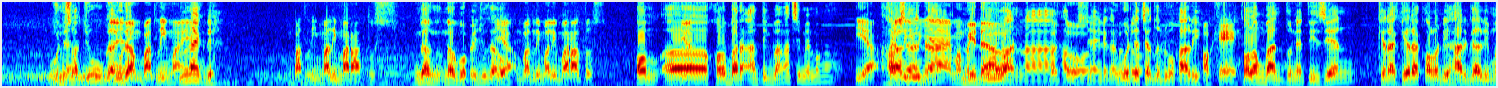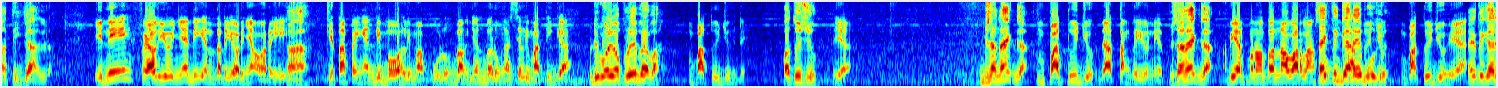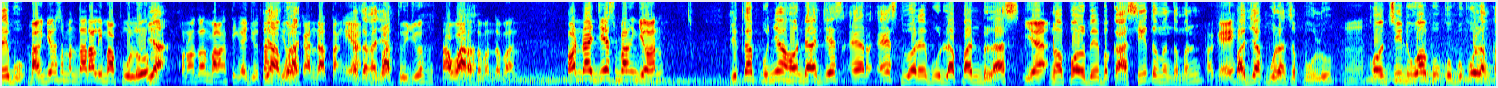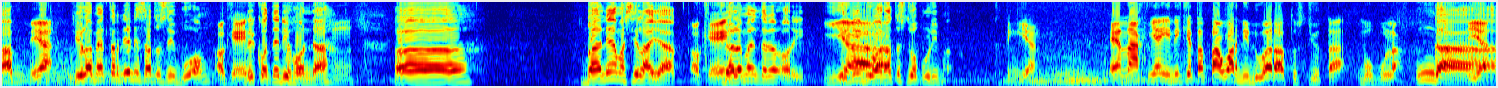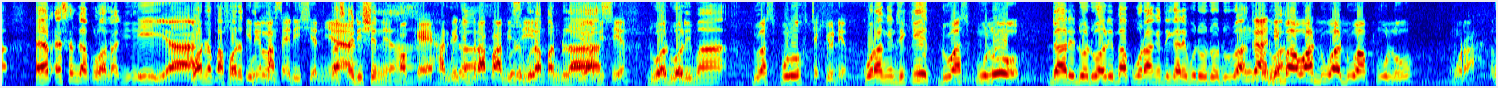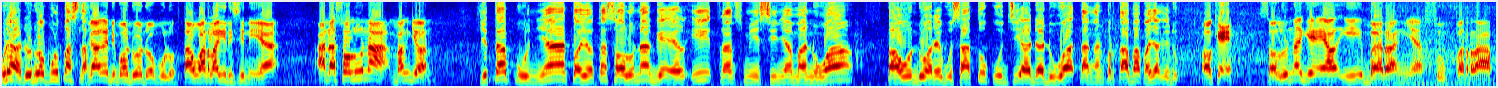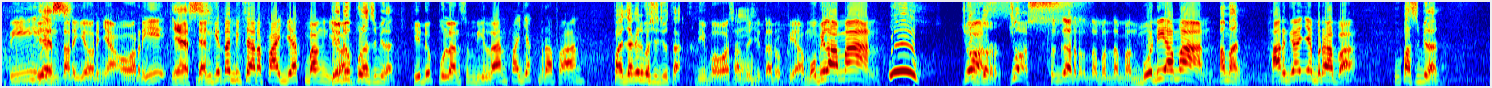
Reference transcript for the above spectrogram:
Udah. Susah juga ya. Udah 45 Lu ya. naik deh. 45 500. Enggak, enggak gope juga, Iya, Om. 45 500. Om, eh, Ya. kalau barang antik banget sih memang Iya, value-nya emang beda 60-an lah. lah Betul, harusnya. Ini kan gue udah chat udah dua kali. Oke. Tolong bantu netizen kira-kira kalau di harga 53 udah. Ini value-nya di interiornya ori. Ah. Kita pengen di bawah 50. Bang John baru ngasih 53. Di bawah 50 berapa? 47 deh. 47. Iya. Bisa naik nggak? 47 datang ke unit. Bisa naik nggak? Biar penonton nawar langsung Naik 3.000 47. 47 ya. Naik 3000. Bang John sementara 50, Ya. penonton malang 3 juta Ya, silakan boleh. datang ya. Datang aja. 47 tawar Nah. Honda Jazz Bang John. Kita punya Honda Jazz RS 2018, Ya. Nopol B Bekasi teman-teman. Oke. Pajak bulan 10, Hmm. kunci 2 buku-buku lengkap. Iya. Kilometer dia di 100 ribu om. Oke. Recordnya di Honda. Hmm. Eh, bannya masih layak. Oke. Dalaman interior ori. Iya. Ini 225. Ketinggian. Enaknya ini kita tawar di 200 juta bawa pulang. Enggak. Iya. RS kan nggak keluar lagi. Iya. Warna favorit Ini putih. last edition-nya. Last edition-nya. Oke, harganya Udah. berapa habisin? 2018. Yuk, habisin. 225 210 cek unit. kurangin dikit. 210. Dari 225 kurangin 3000 222. Enggak, di 32. bawah 220 murah. Udah 220 pas lah. Enggak, enggak di bawah 220. Tawar lagi di sini ya. Ada Soluna, Bang John. Kita punya Toyota Soluna GLI transmisinya manual tahun 2001 kunci ada dua tangan pertama pajak hidup. Oke, Soluna GLI barangnya super rapi, Yes. interiornya ori. Yes. Dan kita bicara pajak, Bang John. Hidup bulan 9. Hidup bulan 9, pajak berapaan? Pajaknya di bawah sejuta. Di bawah 1 juta rupiah. Mobil aman. Wuh, Jos. seger, jos. Seger, teman-teman. Bodi aman. Aman. Harganya berapa? 49.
